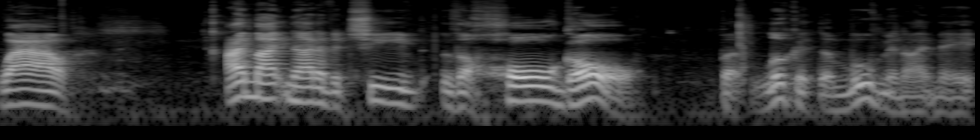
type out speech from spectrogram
wow, I might not have achieved the whole goal, but look at the movement I made.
